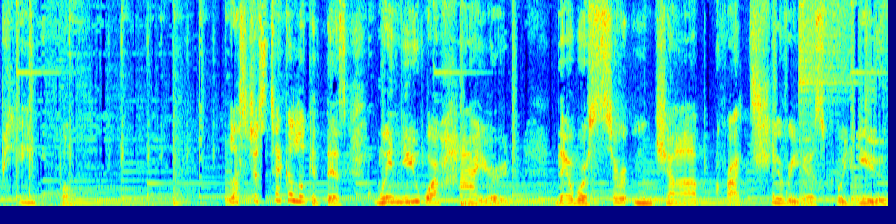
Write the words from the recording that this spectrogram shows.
people. Let's just take a look at this. When you were hired, there were certain job criterias for you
